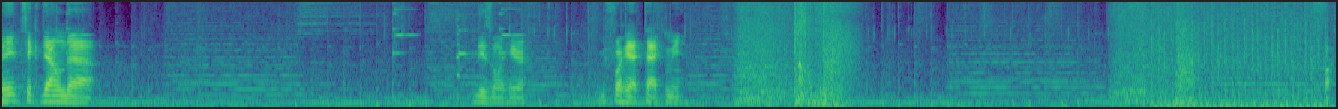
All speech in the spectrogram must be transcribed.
I need to take down the this one here before he attack me. Fuck.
